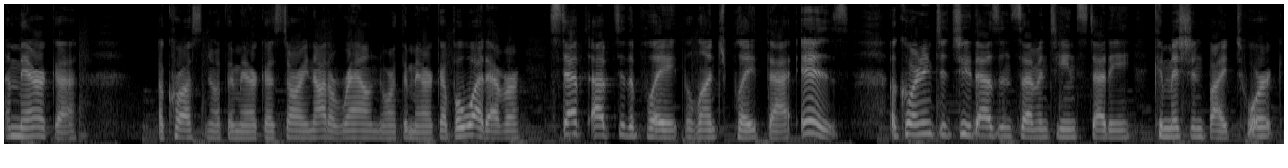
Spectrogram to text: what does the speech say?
America, across North America, sorry, not around North America, but whatever, stepped up to the plate, the lunch plate that is. According to 2017 study commissioned by Tork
